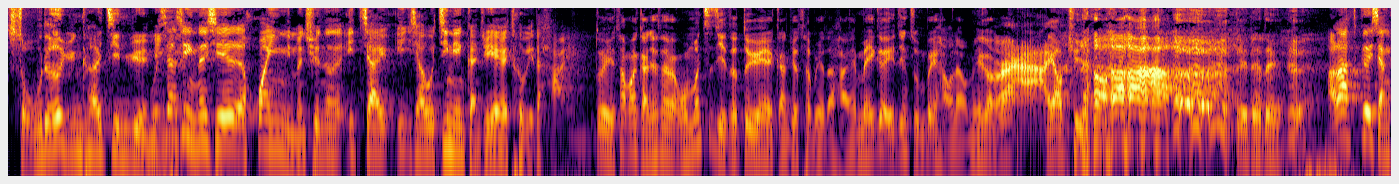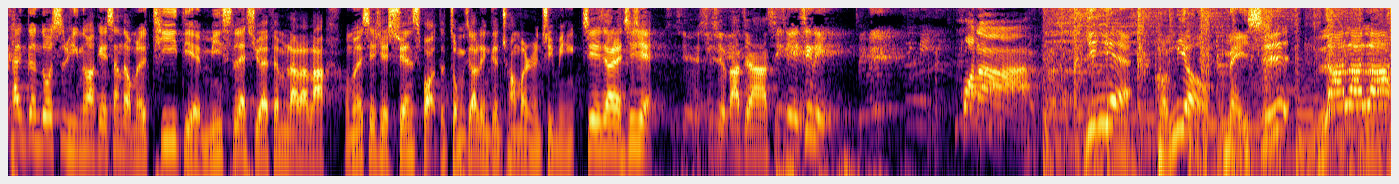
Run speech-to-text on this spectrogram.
守得云开见月明？我相信那些欢迎你们去那个一家一家，今年感觉也特别的嗨。对他们感觉特别，我们自己的队员也感觉特别的嗨，每个已经准备好了，每个啊要去。对对对，好了，各位想看更多视频的话，可以上到我们的 T 点 Me Slash U F M 啦啦啦。我们谢谢轩 Sport 的总教练跟创办人居明，谢谢教练，谢谢，谢谢谢谢大家，谢谢经理，经理。画啦音乐、朋友、美食，啦啦啦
